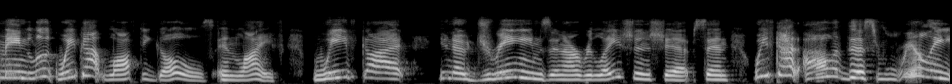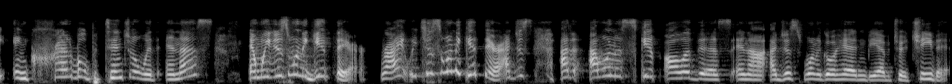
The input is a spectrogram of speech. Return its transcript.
mean, look, we've got lofty goals in life. We've got, you know, dreams in our relationships, and we've got all of this really incredible potential within us. And we just want to get there, right? We just want to get there. I just, I, I want to skip all of this and I, I just want to go ahead and be able to achieve it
